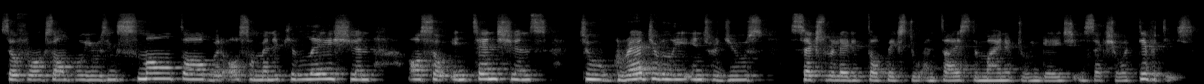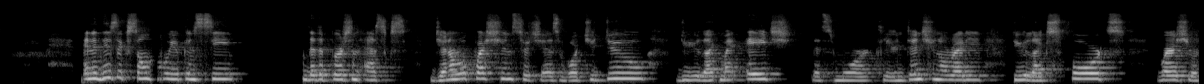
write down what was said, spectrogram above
So for example, using small talk, but also manipulation, also intentions to gradually introduce sex-related topics to entice the minor to engage in sexual activities. And in this example, you can see that the person asks general questions such as what you do, do you like my age, that's more clear intention already. Do you like sports? Where's your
